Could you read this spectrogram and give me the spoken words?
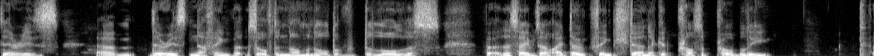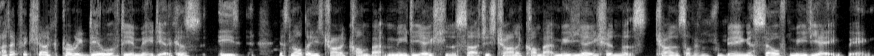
there is um, there is nothing but sort of the nominal, the, the lawless. But at the same time, I don't think Stirner could poss- probably. I don't think Stirner could probably deal with the immediate because he's. It's not that he's trying to combat mediation as such. He's trying to combat mediation that's trying to stop him from being a self-mediating being,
